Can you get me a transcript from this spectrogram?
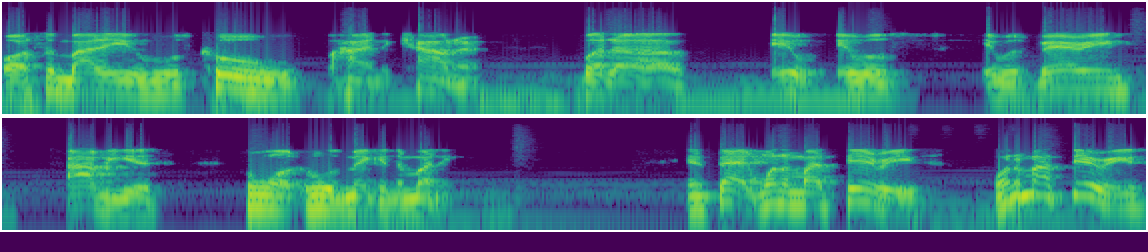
or somebody who was cool behind the counter, but uh, it it was it was very obvious who who was making the money. In fact, one of my theories, one of my theories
